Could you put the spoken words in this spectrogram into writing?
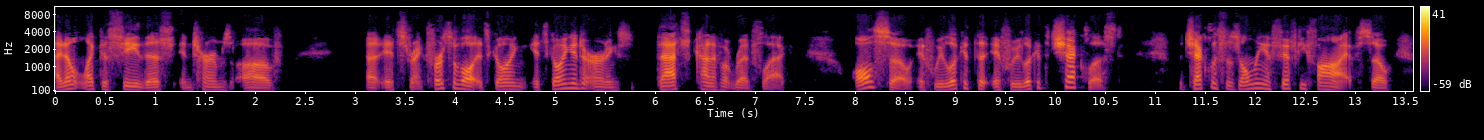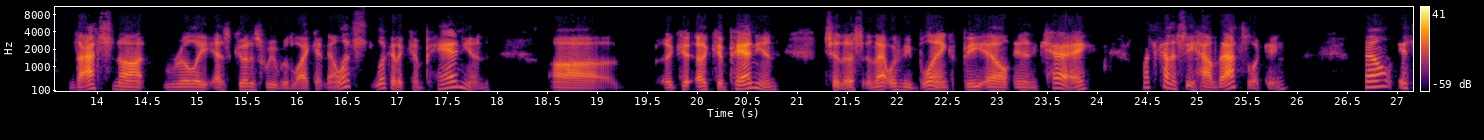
I don't like to see this in terms of uh, its strength. First of all, it's going it's going into earnings. That's kind of a red flag. Also, if we look at the if we look at the checklist, the checklist is only a 55, so that's not really as good as we would like it. Now let's look at a companion, uh, a, a companion to this, and that would be Blink, B L N K. Let's kind of see how that's looking. Well, it's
